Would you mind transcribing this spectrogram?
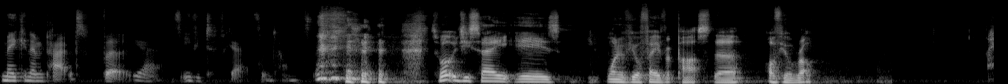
make an impact. But yeah, it's easy to forget sometimes. so, what would you say is one of your favourite parts of, the, of your role? I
